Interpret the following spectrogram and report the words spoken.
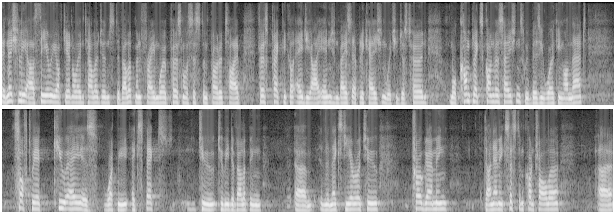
initially our theory of general intelligence, development framework, personal assistant prototype, first practical AGI engine-based application, which you just heard, more complex conversations, we're busy working on that. Software QA is what we expect to, to be developing um, in the next year or two. Programming, dynamic system controller, uh,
